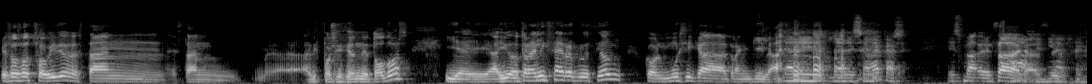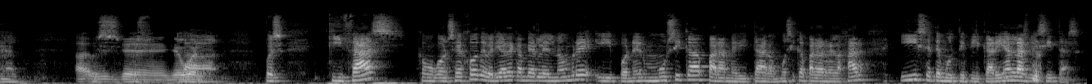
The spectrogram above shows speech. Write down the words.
esos ocho vídeos están, están a disposición de todos y eh, hay otra lista de reproducción con música tranquila. La de, la de Sadacas. Es la de Sadacas, ah, genial, genial. Pues, que, pues bueno. Pues quizás como consejo, debería de cambiarle el nombre y poner música para meditar o música para relajar y se te multiplicarían las visitas.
